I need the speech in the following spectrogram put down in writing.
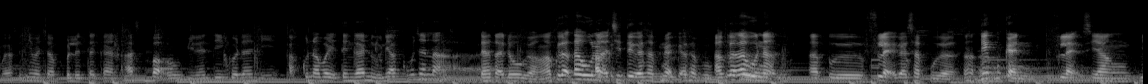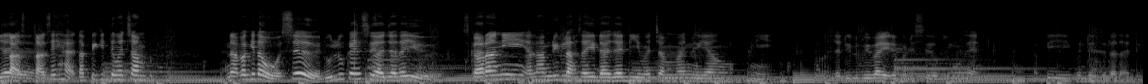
Maksudnya macam peletakan asbab oh, Bila nanti kau dah ni Aku nak balik Tengganu ni Aku macam nak Dah tak ada orang. Aku tak tahu nak Aku- cerita kat siapa. nak kat siapa. Aku tak tahu nak apa flag kat siapa lah. Uh-uh. Dia bukan flag yang Ya, tak ya. tak sihat tapi kita macam nak bagi tahu, "Sir, dulu kan sir ajar saya. Sekarang ni alhamdulillah saya dah jadi macam mana yang ni. Jadi lebih baik daripada sir semua kan." Tapi benda tu dah tak ada.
